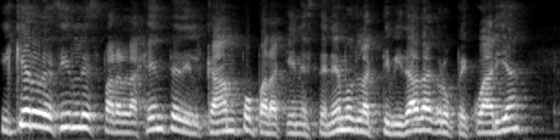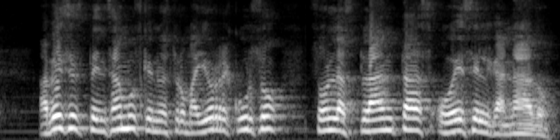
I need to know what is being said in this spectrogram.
Y quiero decirles para la gente del campo, para quienes tenemos la actividad agropecuaria, a veces pensamos que nuestro mayor recurso son las plantas o es el ganado.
